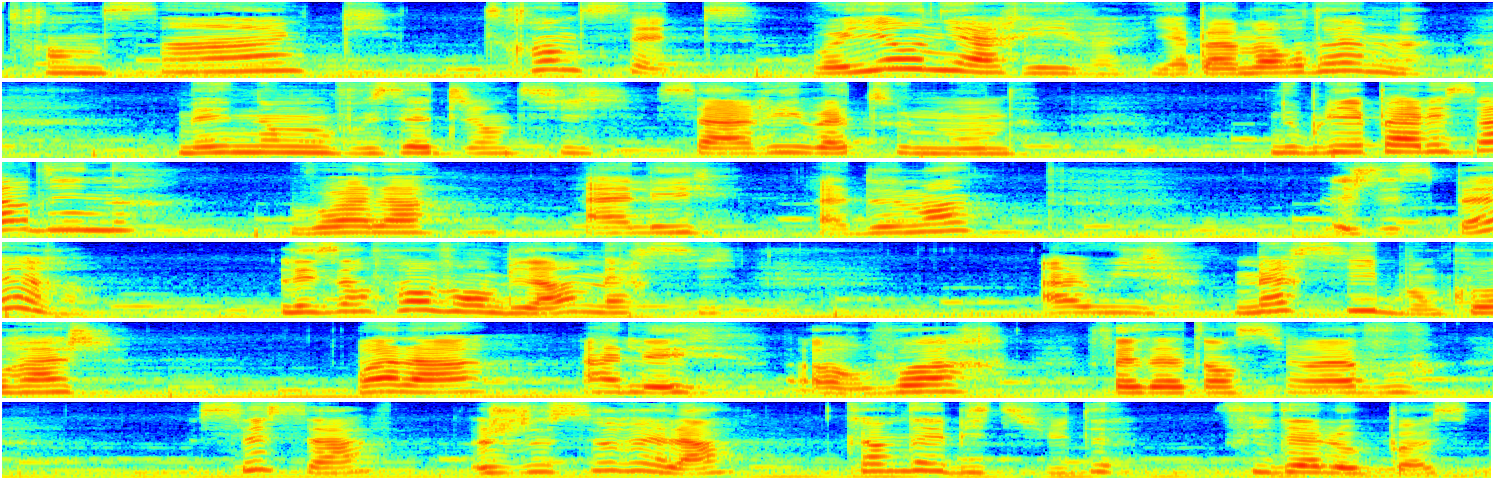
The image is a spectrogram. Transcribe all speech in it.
35, 37. Vous voyez, on y arrive. Il n'y a pas mort d'homme. Mais non, vous êtes gentil. Ça arrive à tout le monde. N'oubliez pas les sardines. Voilà. Allez, à demain. J'espère. Les enfants vont bien, merci. Ah oui, merci, bon courage. Voilà, allez, au revoir, faites attention à vous. C'est ça, je serai là, comme d'habitude, fidèle au poste.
